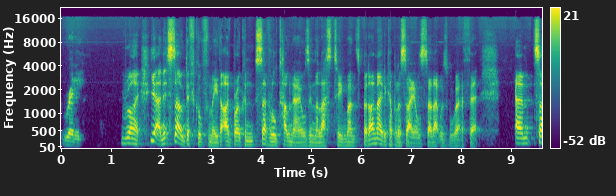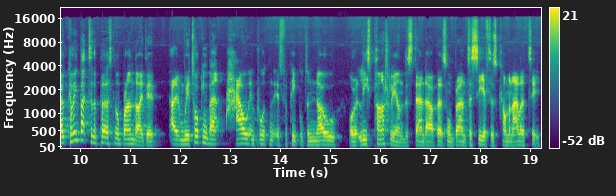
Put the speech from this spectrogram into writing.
ready. Right. Yeah. And it's so difficult for me that I've broken several toenails in the last two months, but I made a couple of sales, so that was worth it. Um, so coming back to the personal brand idea, and we're talking about how important it is for people to know or at least partially understand our personal brand to see if there's commonality.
